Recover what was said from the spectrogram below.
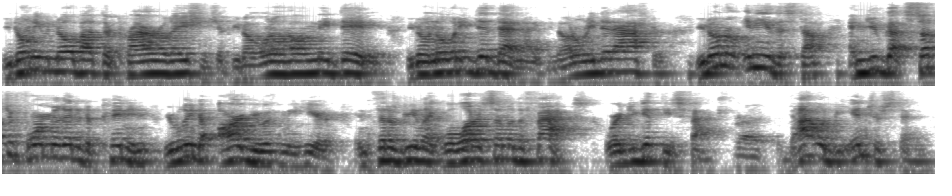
You don't even know about their prior relationship. You don't know how long they dated. You don't know what he did that night. You don't know what he did after. You don't know any of this stuff. And you've got such a formulated opinion. You're willing to argue with me here instead of being like, well, what are some of the facts? Where'd you get these facts? Right. That would be interesting.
